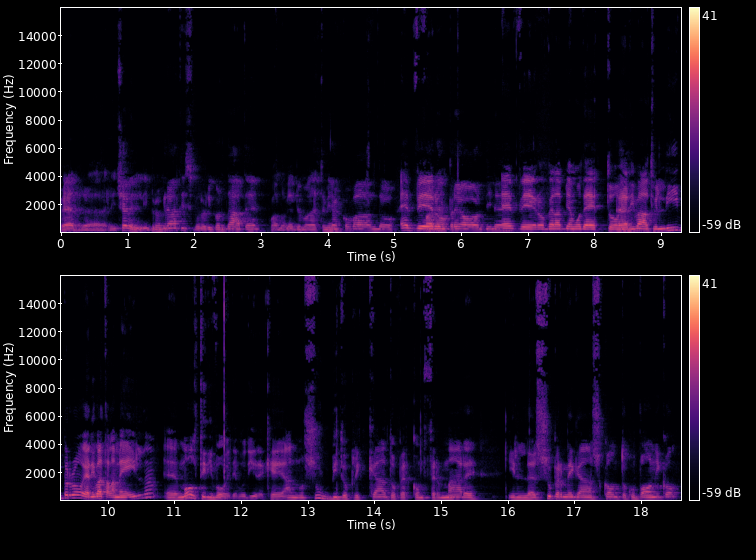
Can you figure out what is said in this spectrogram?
per ricevere il libro gratis, ve lo ricordate? Quando vi abbiamo detto mi raccomando, è vero, preordine. È vero, ve l'abbiamo detto, eh. è arrivato il libro, è arrivata la mail, eh, molti di voi devo dire che hanno subito cliccato per confermare il super mega sconto cuponico.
